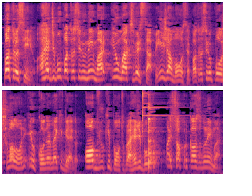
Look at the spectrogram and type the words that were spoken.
Patrocínio. A Red Bull patrocina o Neymar e o Max Verstappen, e já a Monster patrocina o Post Malone e o Conor McGregor. Óbvio que ponto para a Red Bull, mas só por causa do Neymar.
